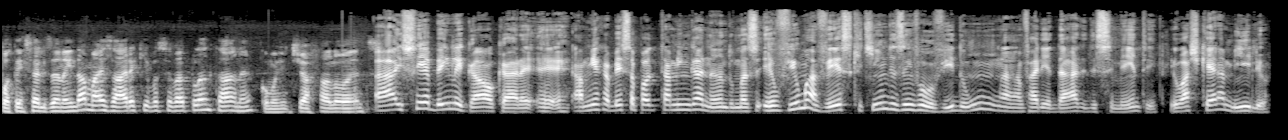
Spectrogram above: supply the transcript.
Potencializando ainda mais a área que você vai plantar, né? Como a gente já falou antes. Ah, isso aí é bem legal, cara. É, a minha cabeça pode estar me enganando, mas eu vi uma vez que tinham desenvolvido uma variedade de semente, eu acho que era milho,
